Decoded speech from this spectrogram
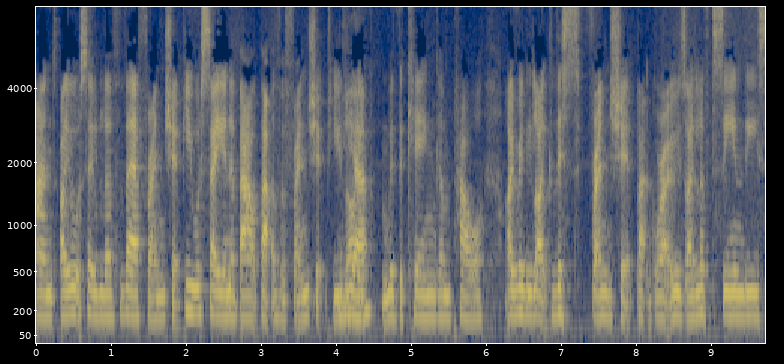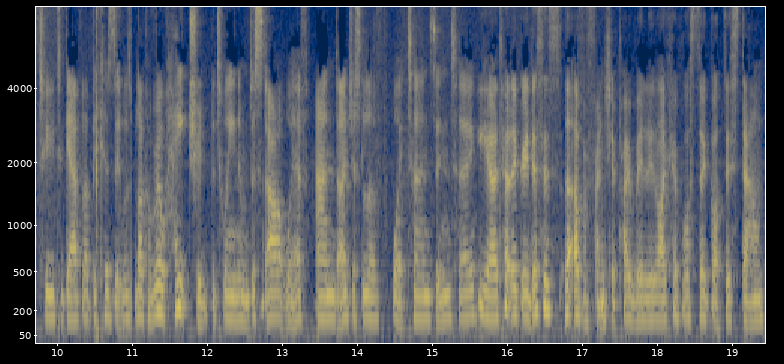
And I also love their friendship. You were saying about that other friendship you like Yeah. with the king and Powell. I really like this friendship that grows. I loved seeing these two together because it was like a real hatred between them to start with, and I just love what it turns into. Yeah, I totally agree. This is the other friendship I really like. I've also got this down.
